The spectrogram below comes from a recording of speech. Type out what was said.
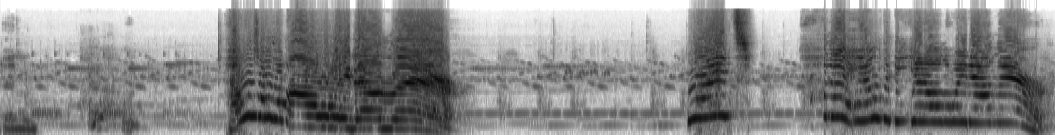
And how is all of them all the way down there? What? How the hell did he get all the way down there?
